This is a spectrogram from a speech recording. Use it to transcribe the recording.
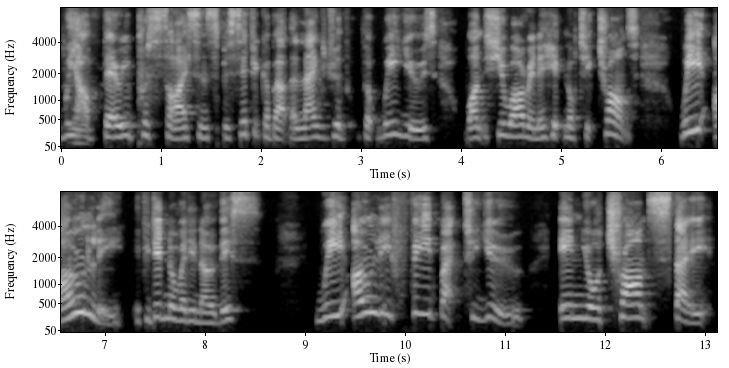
we are very precise and specific about the language that we use once you are in a hypnotic trance. We only, if you didn't already know this, we only feed back to you in your trance state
